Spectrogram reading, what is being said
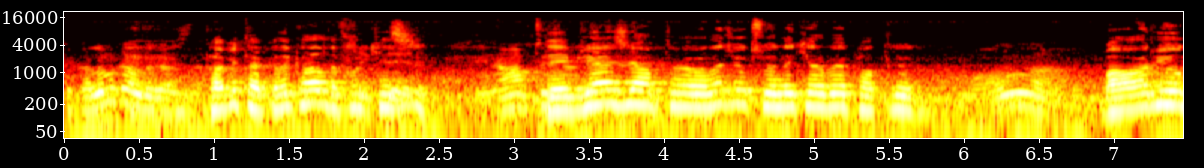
Tıkalı mı kaldı gazda? Tabi takılı kaldı full kesici. E ne yaptın? Debriyaj yaptım hemen yoksa öndeki arabaya patlıyordum. Valla. Bağırıyor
